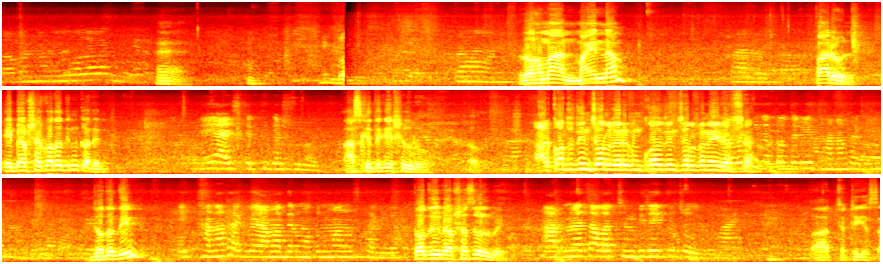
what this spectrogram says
বাবার নাম বলা লাগবে হ্যাঁ। রহমান মায়ের নাম? পারুল। এই ব্যবসা কতদিন করেন? এই আজকের থেকে শুরু। আজকে থেকে শুরু। আর কতদিন চলবে এরকম কতদিন চলবে না এই ব্যবসা? যতদিন? থানা থাকবে আমাদের মতন মানুষ থাকবে। ততদিন ব্যবসা চলবে? আপনারা চালাচ্ছেন বিদায় তো চলবে। আচ্ছা ঠিক আছে।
